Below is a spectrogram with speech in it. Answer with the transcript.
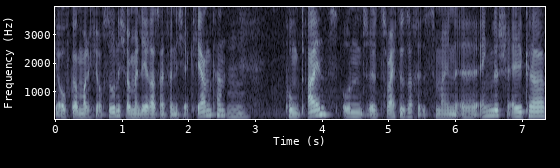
Die Aufgaben mache ich auch so nicht, weil mein Lehrer es einfach nicht erklären kann. Mhm. Punkt 1. Und äh, zweite Sache ist mein äh, Englisch-LK. Äh,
